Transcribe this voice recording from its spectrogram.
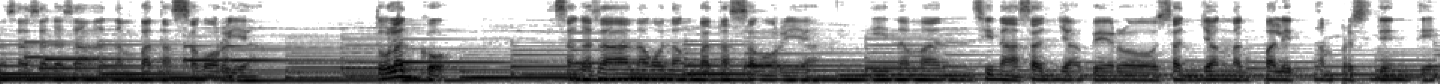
masasagasahan ng batas sa Korea. Tulad ko, nasagasaan ako ng batas sa Korea. Hindi naman sinasadya pero sadyang nagpalit ang presidente.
